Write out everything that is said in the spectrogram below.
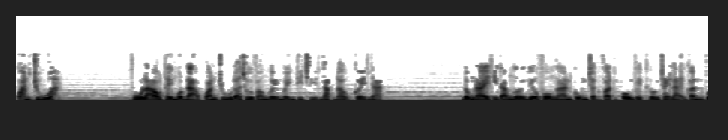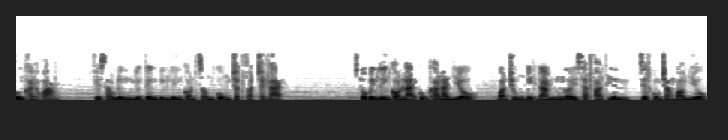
quán chú à? Vu Lão thấy một đạo quán chú đã chui vào người mình thì chỉ lắc đầu cười nhạt. Lúc này thì đám người Liễu Vô Ngàn cũng chật vật ôm vết thương chạy lại gần Vương Khải Hoàng, phía sau lưng những tên binh lính còn sống cũng chật vật chạy lại. Số binh lính còn lại cũng khá là nhiều, bọn chúng bị đám người sát phá thiên giết cũng chẳng bao nhiêu,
